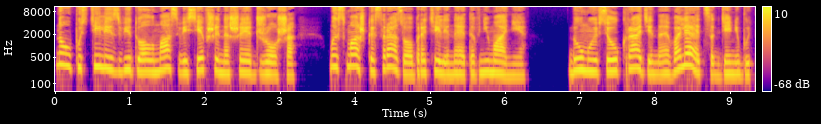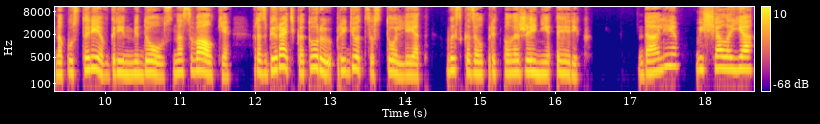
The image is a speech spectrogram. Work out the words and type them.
но упустили из виду алмаз, висевший на шее Джоша. Мы с Машкой сразу обратили на это внимание. Думаю, все украденное валяется где-нибудь на пустыре в Грин-Медоуз, на свалке, разбирать которую придется сто лет, высказал предположение Эрик. Далее, вещала я,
